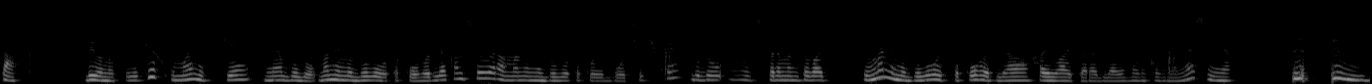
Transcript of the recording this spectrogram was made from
Так, дивимося, яких у мене ще не було. У мене не було такого для консилера, в мене не було такої бочечки, буду експериментувати. І в мене не було ось такого для хайлайтера, для легенького нанесення.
